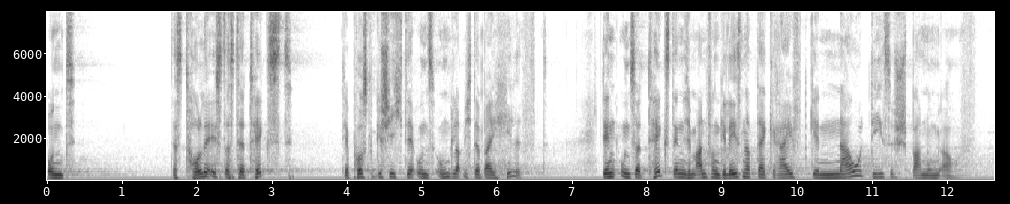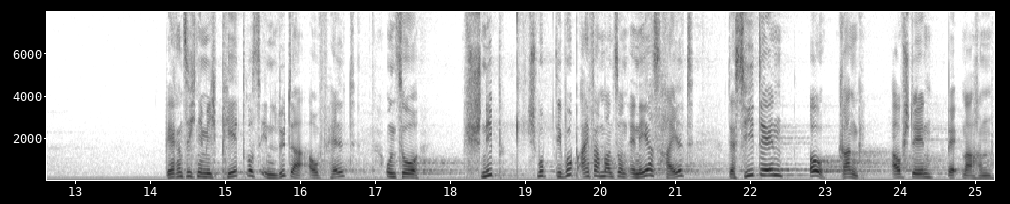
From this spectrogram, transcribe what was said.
Und das Tolle ist, dass der Text, die Apostelgeschichte, uns unglaublich dabei hilft. Denn unser Text, den ich am Anfang gelesen habe, der greift genau diese Spannung auf. Während sich nämlich Petrus in Lydda aufhält und so schnipp, schwuppdiwupp einfach mal so ein Aeneas heilt, der sieht den, oh, krank, aufstehen, Bett machen,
